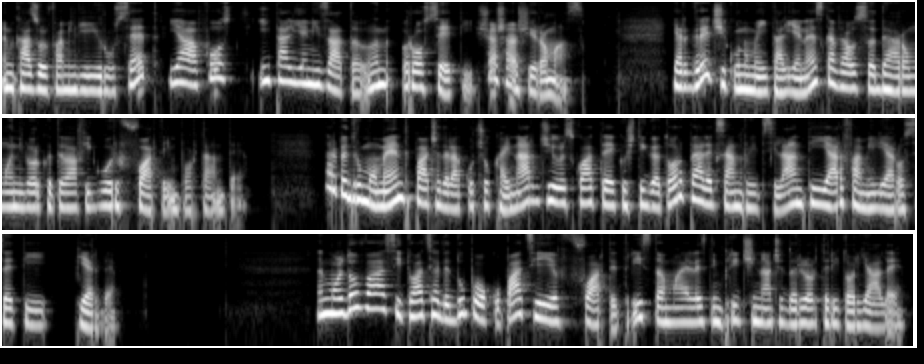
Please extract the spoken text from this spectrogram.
în cazul familiei Ruset, ea a fost italienizată în Rossetti și așa a și rămas. Iar grecii cu nume italienesc aveau să dea românilor câteva figuri foarte importante. Dar pentru moment, pacea de la Cuciuc Cainargi îl scoate câștigător pe Alexandru Ipsilanti, iar familia Rossetti pierde. În Moldova, situația de după ocupație e foarte tristă, mai ales din pricina cedărilor teritoriale.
